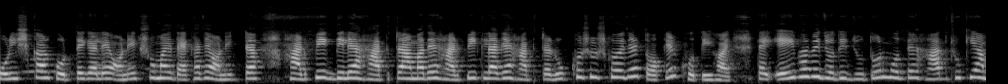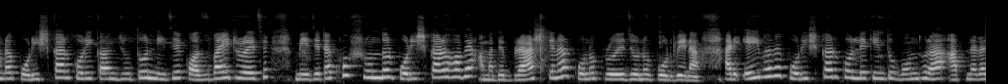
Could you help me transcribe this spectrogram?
পরিষ্কার করতে গেলে অনেক সময় দেখা যায় অনেকটা হারপিক দিলে হাতটা আমাদের হারপিক লাগে, হাতটা রুক্ষ শুষ্ক হয়ে যায়, ত্বকের ক্ষতি হয়। তাই এইভাবে যদি জুতো জুতোর মধ্যে হাত ঢুকিয়ে আমরা পরিষ্কার করি, কারণ জুতোর নিচে কসবাইট রয়েছে। মেঝেটা খুব সুন্দর পরিষ্কারও হবে, আমাদের ব্রাশ কেনার কোনো প্রয়োজনও পড়বে না। আর এইভাবে পরিষ্কার করলে কিন্তু বন্ধুরা আপনারা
